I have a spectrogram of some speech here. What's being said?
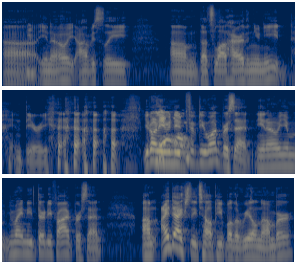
Uh, You know, obviously, um, that's a lot higher than you need in theory. you don't yeah. even need 51%. You know, you, you might need 35%. Um, I'd actually tell people the real number.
